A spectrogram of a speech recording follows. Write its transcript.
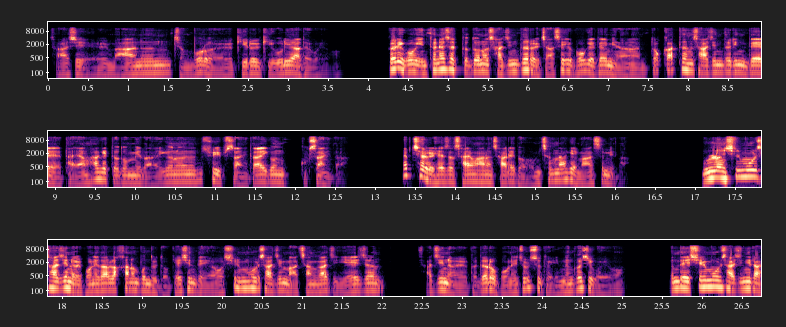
사실 많은 정보를 귀를 기울여야 되고요. 그리고 인터넷에 떠도는 사진들을 자세히 보게 되면 똑같은 사진들인데 다양하게 떠돕니다. 이거는 수입산이다. 이건 국산이다. 캡처를 해서 사용하는 사례도 엄청나게 많습니다. 물론 실물 사진을 보내달라 하는 분들도 계신데요. 실물 사진 마찬가지 예전 사진을 그대로 보내줄 수도 있는 것이고요. 근데 실물 사진이라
